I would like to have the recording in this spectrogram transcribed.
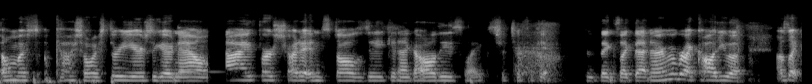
almost oh gosh almost three years ago now. I first tried to install Zeek and I got all these like certificates and things like that. And I remember I called you up. I was like,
